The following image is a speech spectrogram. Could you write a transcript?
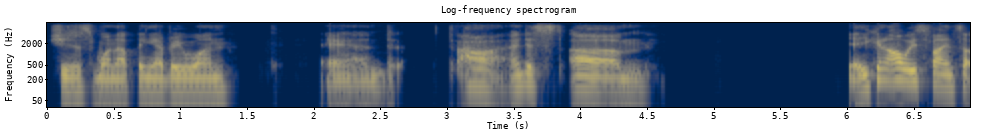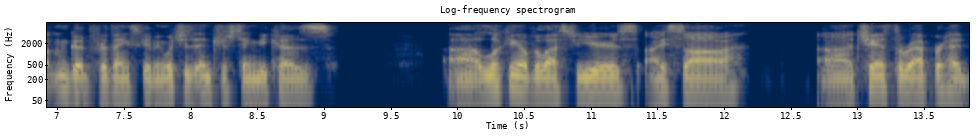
she's just one upping everyone, and oh, I just um, yeah, you can always find something good for Thanksgiving, which is interesting because uh, looking over the last few years, I saw Uh, Chance the Rapper had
